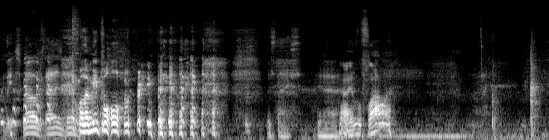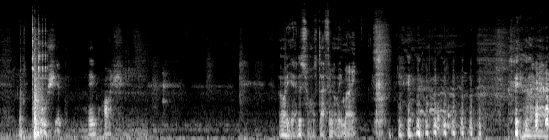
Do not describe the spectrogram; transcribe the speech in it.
Holy smokes, that is big. well, the meatball. That's nice. Yeah. All right, a little flour. Oh shit! Egg wash. Oh yeah, this one's definitely mine.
